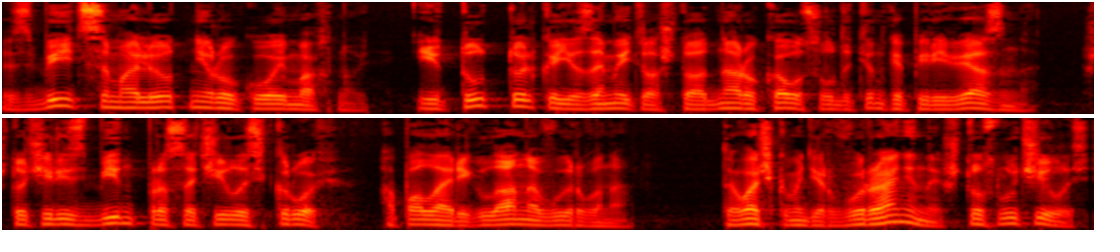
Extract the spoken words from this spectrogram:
Сбить самолет не рукой махнуть. И тут только я заметил, что одна рука у Солдатенко перевязана, что через бинт просочилась кровь, а пола реглана вырвана. «Товарищ командир, вы ранены? Что случилось?»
